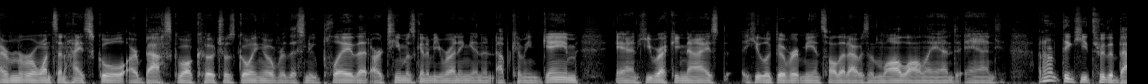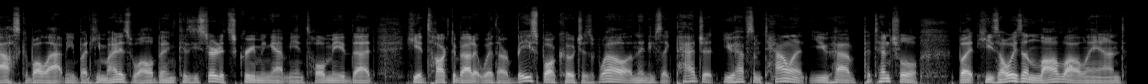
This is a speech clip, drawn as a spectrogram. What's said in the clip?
I remember once in high school, our basketball coach was going over this new play that our team was going to be running in an upcoming game. And he recognized, he looked over at me and saw that I was in La La Land. And I don't think he threw the basketball at me, but he might as well have been because he started screaming at me and told me that he had talked about it with our baseball coach as well. And then he's like, Padgett, you have some talent, you have potential, but he's always in La La Land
